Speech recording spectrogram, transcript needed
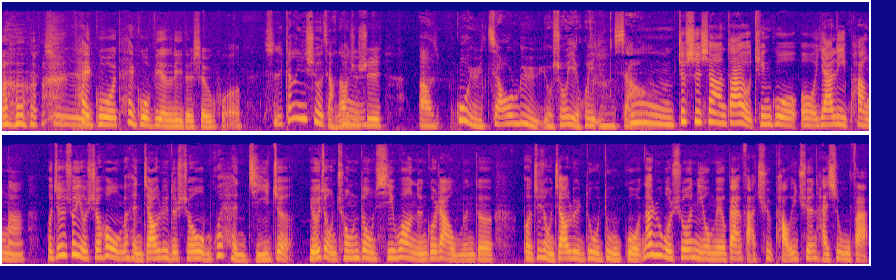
是太过太过便利的生活。是，刚刚医师有讲到，就是、嗯、呃，过于焦虑有时候也会影响。嗯，就是像大家有听过哦，压力胖吗？我就是说，有时候我们很焦虑的时候，我们会很急着有一种冲动，希望能够让我们的呃这种焦虑度度过。那如果说你有没有办法去跑一圈，还是无法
